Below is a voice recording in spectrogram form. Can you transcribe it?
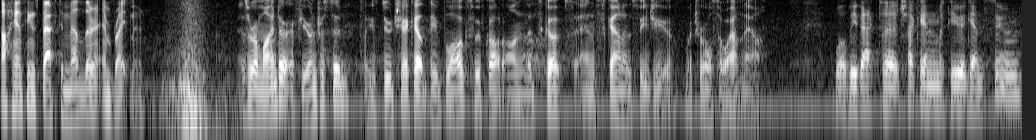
I'll hand things back to Meddler and Brightmoon. As a reminder, if you're interested, please do check out the blogs we've got on Midscopes and Skarner's VGU, which are also out now. We'll be back to check in with you again soon.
